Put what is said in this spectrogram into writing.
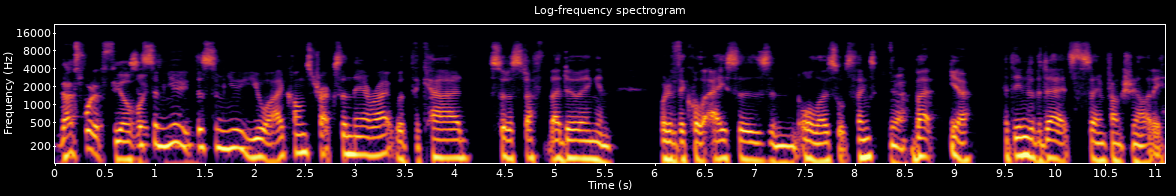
that's what it feels there's like. Some new, there's some new UI constructs in there, right? With the card sort of stuff that they're doing and whatever they call it, ACEs and all those sorts of things. Yeah. But, you know, at the end of the day, it's the same functionality.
